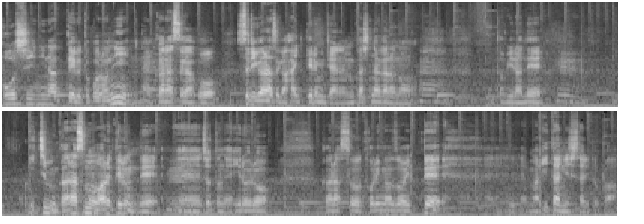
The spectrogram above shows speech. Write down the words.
格子になっているところにガラスがこうすりガラスが入ってるみたいな昔ながらの扉で一部ガラスも割れてるんで、うん。えーちょっとねいろいろガラスを取り除いて、えーまあ、板にしたりとか、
